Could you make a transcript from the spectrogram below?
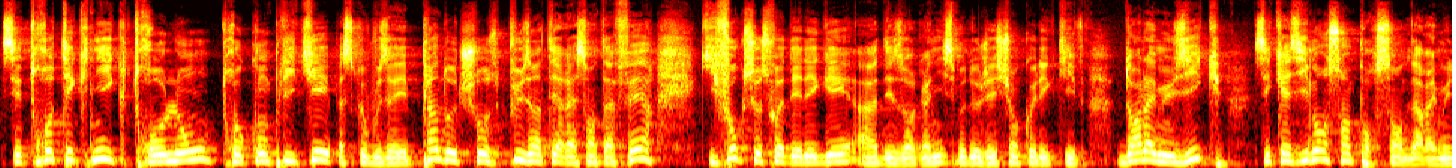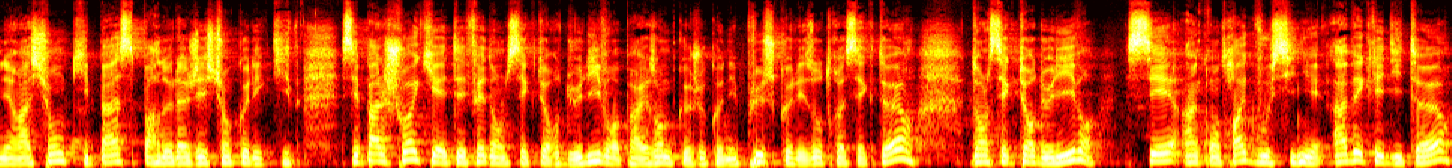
c'est trop technique, trop long, trop compliqué, parce que vous avez plein d'autres choses plus intéressantes à faire qu'il faut que ce soit délégué à des organismes de gestion collective. Dans la musique, c'est quasiment 100% de la rémunération qui passe par de la gestion collective. C'est pas le choix qui a été fait dans le secteur du livre, par exemple, que je connais plus que les autres secteurs. Dans le secteur du livre, c'est un contrat que vous signez avec l'éditeur,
